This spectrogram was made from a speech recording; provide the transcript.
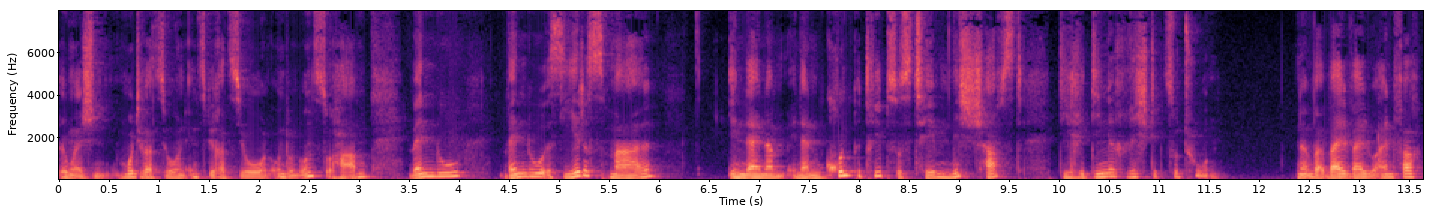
irgendwelchen Motivationen, Inspiration und und und zu haben, wenn du, wenn du es jedes Mal in deinem, in deinem Grundbetriebssystem nicht schaffst, die Dinge richtig zu tun. Ne? Weil, weil du einfach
